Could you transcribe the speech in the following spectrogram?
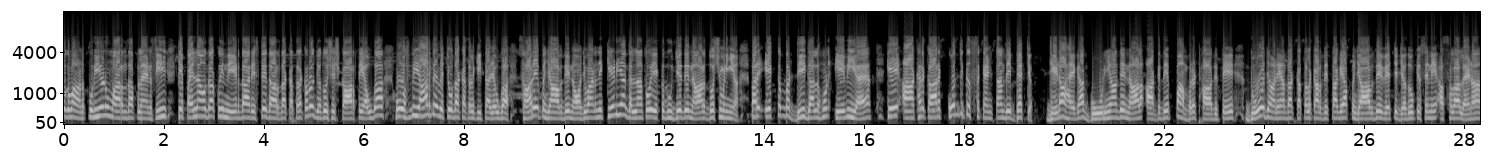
ਭਗਵਾਨ ਪੁਰੀਏ ਨੂੰ ਮਾਰਨ ਦਾ ਪਲਾਨ ਸੀ ਕਿ ਪਹਿਲਾਂ ਉਹਦਾ ਕੋਈ ਨੇੜ ਦਾ ਰਿਸ਼ਤੇਦਾਰ ਦਾ ਕਤਲ ਕਰੋ, ਜਦੋਂ ਸ਼ਿਸ਼ਕਾਰ ਤੇ ਆਊ ਆਊਗਾ ਉਸ ਦੀ ਆੜ ਦੇ ਵਿੱਚ ਉਹਦਾ ਕਤਲ ਕੀਤਾ ਜਾਊਗਾ। ਸਾਰੇ ਪੰਜਾਬ ਦੇ ਨੌਜਵਾਨ ਨੇ ਕਿਹੜੀਆਂ ਗੱਲਾਂ ਤੋਂ ਇੱਕ ਦੂਜੇ ਦੇ ਨਾਲ ਦੁਸ਼ਮਣੀਆਂ ਪਰ ਇੱਕ ਵੱਡੀ ਗੱਲ ਹੁਣ ਇਹ ਵੀ ਹੈ ਕਿ ਆਖਰਕਾਰ ਕੁਝ ਕੁ ਸਕਿੰਟਾਂ ਦੇ ਵਿੱਚ ਜਿਹੜਾ ਹੈਗਾ ਗੋਲੀਆਂ ਦੇ ਨਾਲ ਅੱਗ ਦੇ ਭਾਂਬਰ ਠਾ ਦਿੱਤੇ। ਦੋ ਜਾਣਿਆਂ ਦਾ ਕਤਲ ਕਰ ਦਿੱਤਾ ਗਿਆ। ਪੰਜਾਬ ਦੇ ਵਿੱਚ ਜਦੋਂ ਕਿਸੇ ਨੇ ਅਸਲਾ ਲੈਣਾ,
